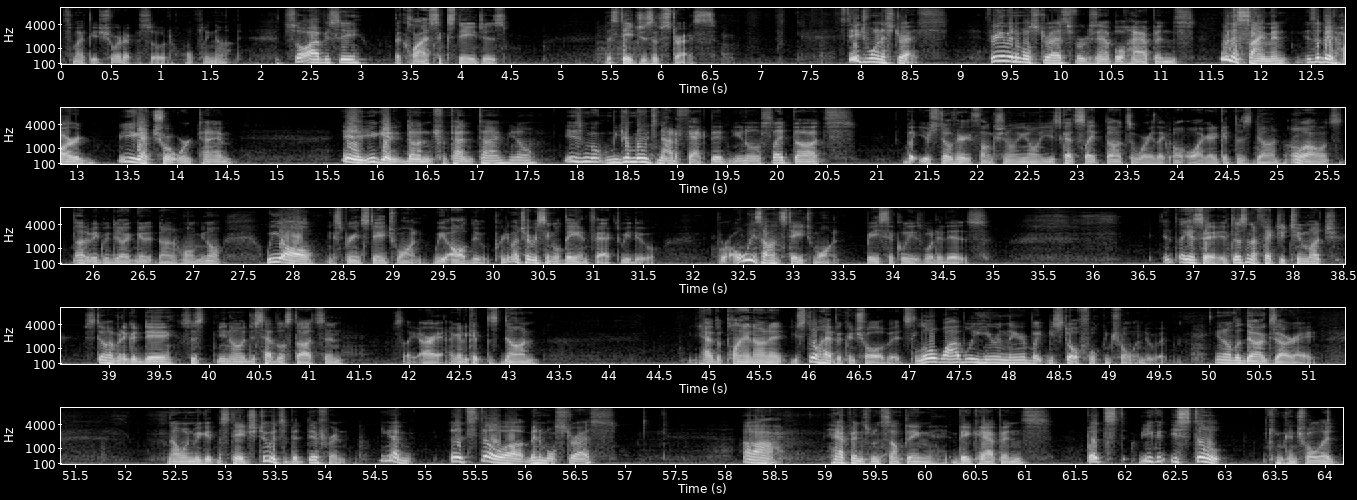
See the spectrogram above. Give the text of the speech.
This might be a short episode, hopefully not. So, obviously, the classic stages the stages of stress. Stage one is stress. Very minimal stress, for example, happens when assignment is a bit hard, you got short work time. You get it done from time to time, you know. Your mood's not affected, you know, slight thoughts, but you're still very functional. You know, you just got slight thoughts of worry, like, oh, I gotta get this done. Oh well, it's not a big deal. I can get it done at home. You know, we all experience stage one. We all do. Pretty much every single day, in fact, we do. We're always on stage one. Basically, is what it is. It, like I said, it doesn't affect you too much. Still having a good day. It's just you know, just have those thoughts in. It's like, all right, I gotta get this done. You have the plan on it. You still have a control of it. It's a little wobbly here and there, but you still have full control into it. You know, the dog's alright. Now, when we get to stage two, it's a bit different. Yeah, it's still uh, minimal stress. Ah, happens when something big happens, but st- you can, you still can control it.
